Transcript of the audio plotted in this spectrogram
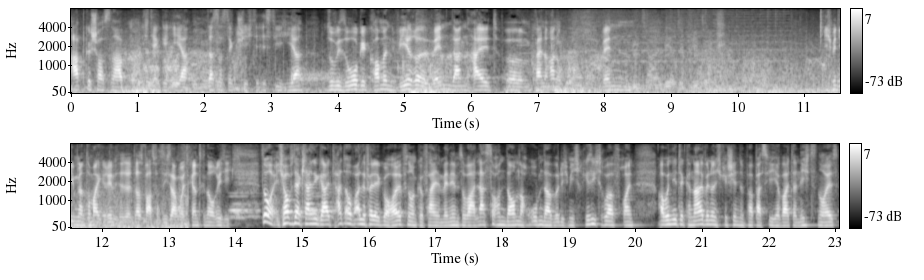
abgeschossen haben. Ich denke eher, dass das der Geschichte ist, die hier sowieso gekommen wäre, wenn dann halt, ähm, keine Ahnung, wenn ich mit ihm ganz normal geredet hätte. Das war's, was ich sagen wollte. Ganz genau richtig. So, ich hoffe, der kleine Guide hat auf alle Fälle geholfen und gefallen. Wenn dem so war, lasst doch einen Daumen nach oben da, würde ich mich riesig drüber freuen. Abonniert den Kanal, wenn euch geschehen, dann verpasst ihr hier weiter nichts Neues.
